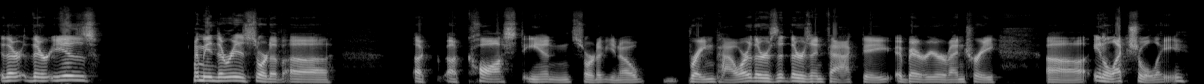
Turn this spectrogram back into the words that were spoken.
there. There is, I mean, there is sort of a a, a cost in sort of you know brain power. There's there's in fact a, a barrier of entry uh, intellectually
